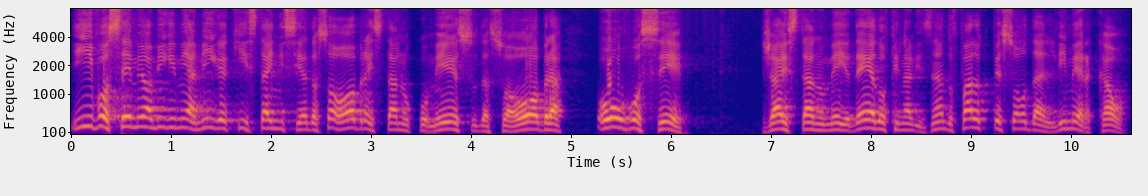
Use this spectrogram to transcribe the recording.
E você, meu amigo e minha amiga que está iniciando a sua obra, está no começo da sua obra, ou você já está no meio dela ou finalizando, fala com o pessoal da Limercal.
